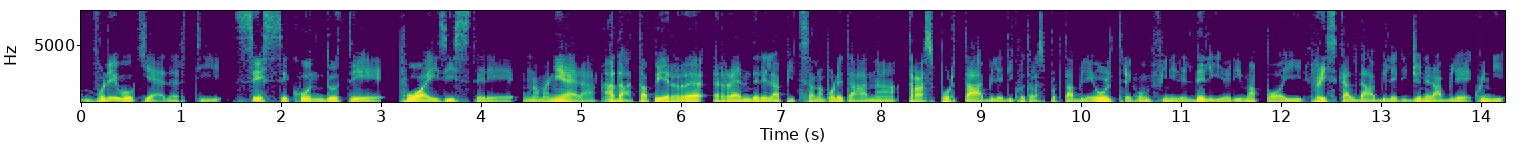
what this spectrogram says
volevo chiederti se secondo te può esistere una maniera adatta per rendere la pizza napoletana trasportabile, dico trasportabile oltre i confini del delivery, ma poi riscaldabile, rigenerabile, quindi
